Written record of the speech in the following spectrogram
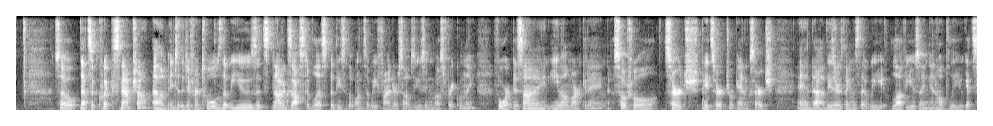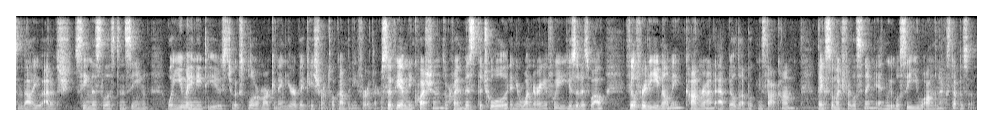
So that's a quick snapshot um, into the different tools that we use. It's not exhaustive list, but these are the ones that we find ourselves using most frequently for design, email marketing, social search, paid search, organic search, and uh, these are things that we love using. And hopefully, you get some value out of sh- seeing this list and seeing what you may need to use to explore marketing your vacation rental company further. So if you have any questions or if I missed the tool and you're wondering if we use it as well, feel free to email me, Conrad at buildupbookings.com. Thanks so much for listening, and we will see you on the next episode.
